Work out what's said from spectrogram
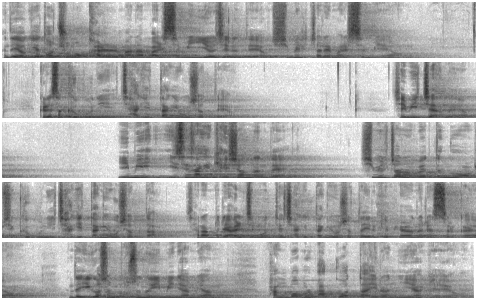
근데 여기에 더 주목할 만한 말씀이 이어지는데요. 11절의 말씀이에요. 그래서 그분이 자기 땅에 오셨대요. 재미있지 않아요? 이미 이 세상에 계셨는데 11절은 왜 뜬금없이 그분이 자기 땅에 오셨다. 사람들이 알지 못해 자기 땅에 오셨다. 이렇게 표현을 했을까요? 근데 이것은 무슨 의미냐면 방법을 바꾸었다. 이런 이야기예요.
